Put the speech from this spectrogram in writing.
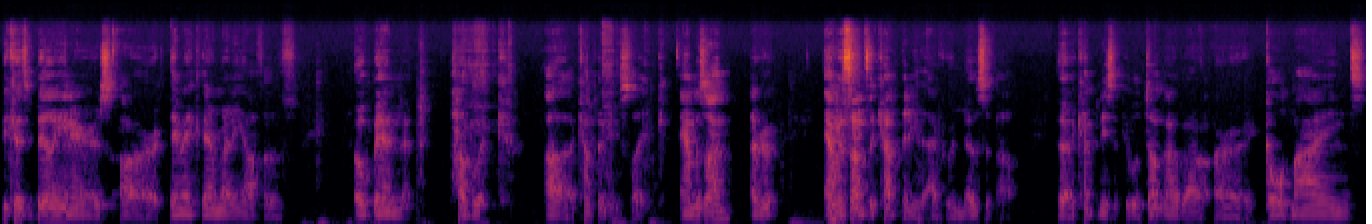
because billionaires are they make their money off of open public uh, companies like Amazon. Every, Amazon's a company that everyone knows about. The companies that people don't know about are gold mines,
